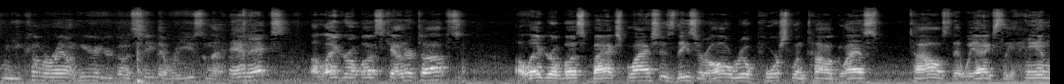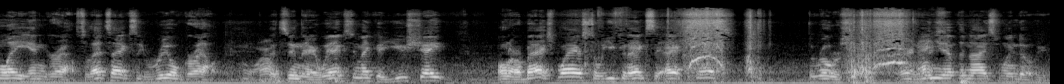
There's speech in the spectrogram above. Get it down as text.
when you come around here, you're going to see that we're using the Hanex Allegro Bus countertops, Allegro Bus backsplashes. These are all real porcelain tile glass tiles that we actually hand lay in grout. So that's actually real grout oh, wow. that's in there. We actually make a U shape on our backsplash so you can actually access the roller shutter. Very nice. And you have the nice window here.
